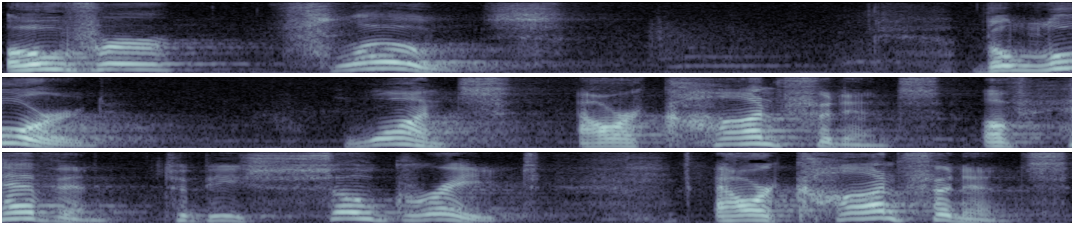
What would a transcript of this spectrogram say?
overflows. The Lord wants our confidence of heaven to be so great our confidence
